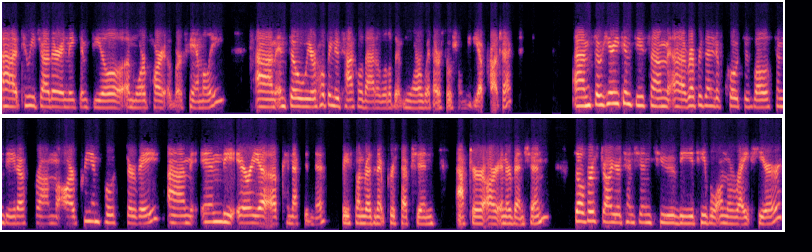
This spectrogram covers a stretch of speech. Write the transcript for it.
uh, to each other and make them feel a more part of our family. Um, and so we were hoping to tackle that a little bit more with our social media project. Um, so here you can see some uh, representative quotes as well as some data from our pre and post survey um, in the area of connectedness based on resident perception after our intervention. So I'll first draw your attention to the table on the right here.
